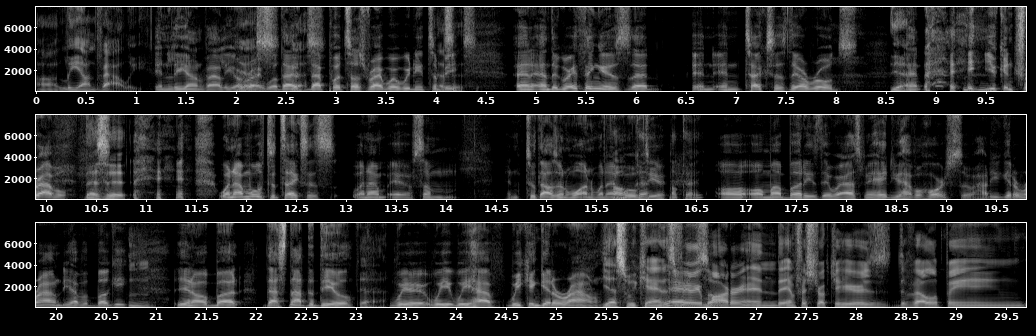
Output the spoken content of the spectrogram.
uh, Leon Valley. in Leon Valley. All right. Yes, Well, that yes. that puts us right where we need to That's be. it. And and the great thing is that in in Texas there are roads. Yeah. And you can travel. That's it. when I moved to Texas, when I'm uh, some in 2001 when I moved here, okay. all, all my buddies they were asking me, "Hey, do you have a horse? Or how do you get around? Do you have a buggy?" You know, but that's not the deal. Mm. Yeah. we we we have we can get around. Yes, we can. It's And very so- modern, and the infrastructure here is developing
